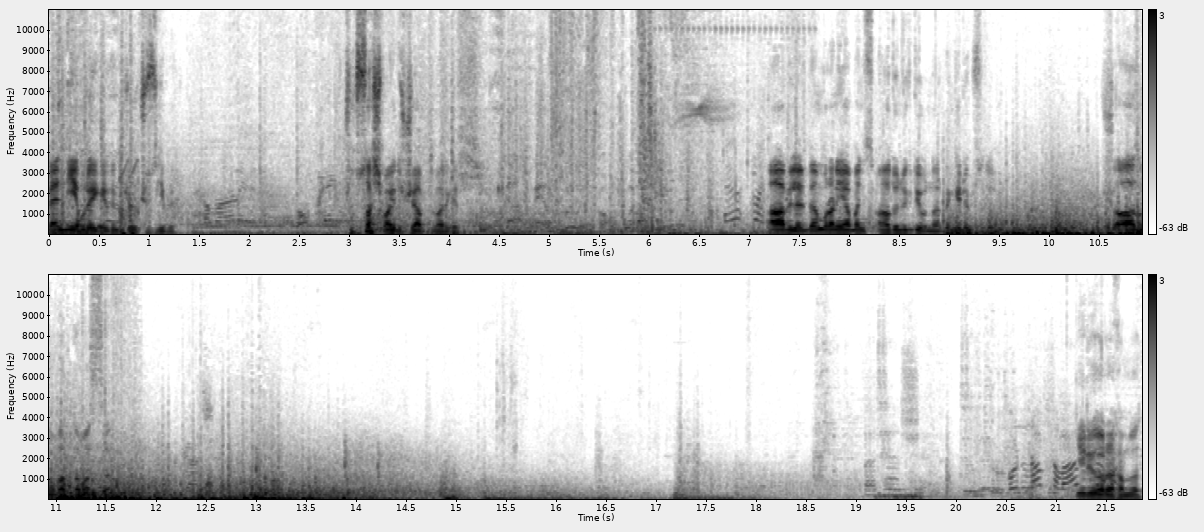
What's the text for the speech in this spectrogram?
Ben niye buraya girdim ki öküz gibi? Çok saçmaydı şu yaptığım hareket. Abiler ben buranın yabancısı. Aha döndü gidiyor bunlar. Ben geliyorum size doğru. Şu ağzıma patlamazsa. Geliyorlar arkamdan.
